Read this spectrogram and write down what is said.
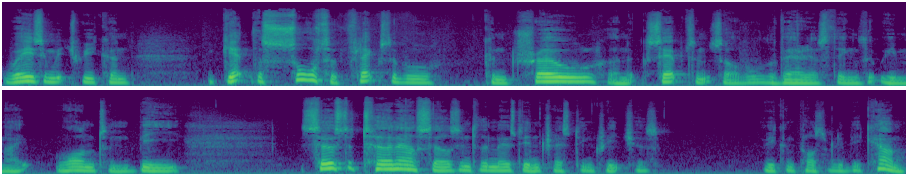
ways in which we can get the sort of flexible control and acceptance of all the various things that we might want and be, so as to turn ourselves into the most interesting creatures we can possibly become.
